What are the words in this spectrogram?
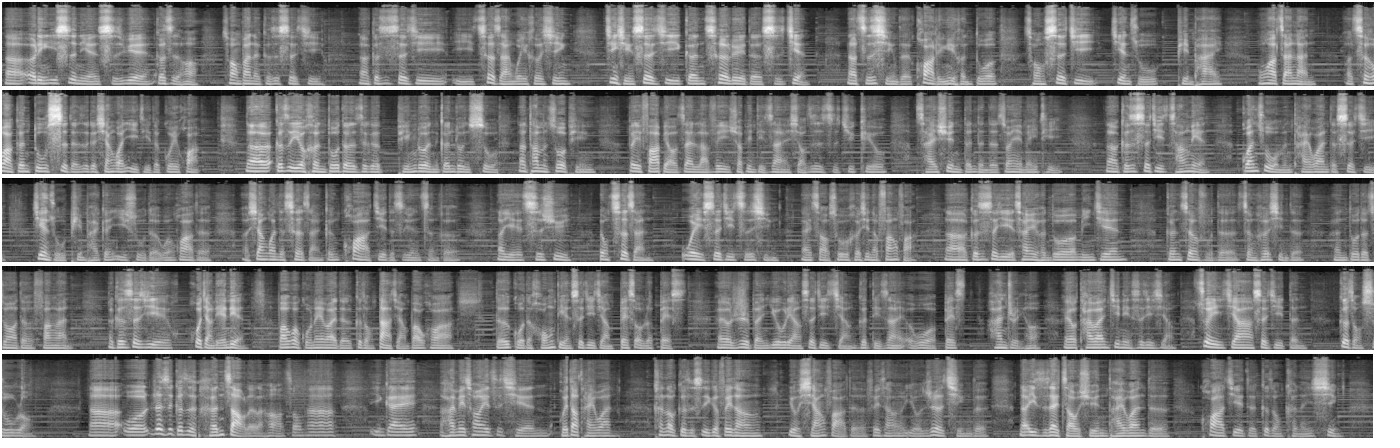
那二零一四年十月，格子哈。创办了格式设计，那格式设计以策展为核心，进行设计跟策略的实践，那执行的跨领域很多，从设计、建筑、品牌、文化展览，呃，策划跟都市的这个相关议题的规划。那格子也有很多的这个评论跟论述，那他们作品被发表在 La Vie Shopping Design、小日子、GQ、财讯等等的专业媒体。那格式设计常年。关注我们台湾的设计、建筑、品牌跟艺术的文化的呃相关的策展跟跨界的资源整合，那也持续用策展为设计执行来找出核心的方法。那格式设计也参与很多民间跟政府的整合型的很多的重要的方案。那格式设计也获奖连连，包括国内外的各种大奖，包括德国的红点设计奖 （Best of the Best）。还有日本优良设计奖 Good Design Award Best Hundred 哈，还有台湾经典设计奖最佳设计等各种殊荣。那我认识格子很早了了哈，从他应该还没创业之前回到台湾，看到格子是一个非常有想法的、非常有热情的，那一直在找寻台湾的跨界的各种可能性。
